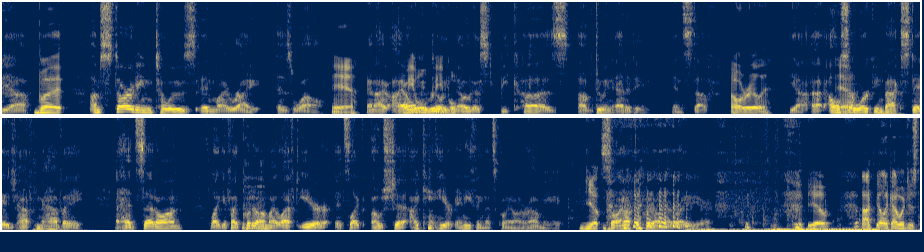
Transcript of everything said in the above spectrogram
Yeah. but I'm starting to lose in my right as well. yeah, And I, I We only really people. noticed because of doing editing and stuff. oh really? Yeah. Uh, also Yeah. working backstage, having to have a, a headset on. Like if I put it Mhm. on my left ear, it's like, oh shit, I can't hear anything that's going on around me. Yep. So I have to put it on my right ear. yep. I feel like I would just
